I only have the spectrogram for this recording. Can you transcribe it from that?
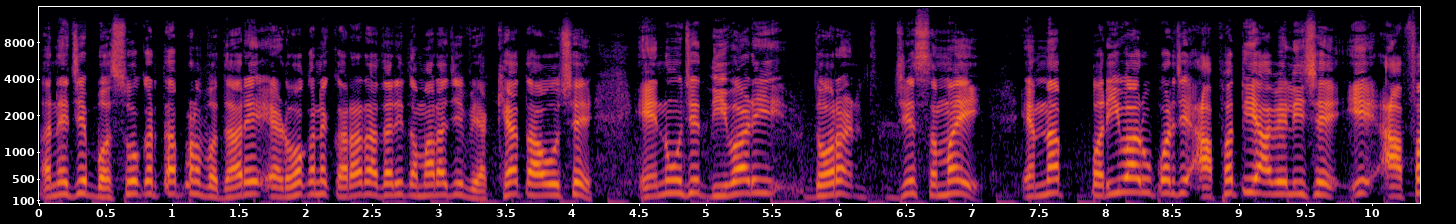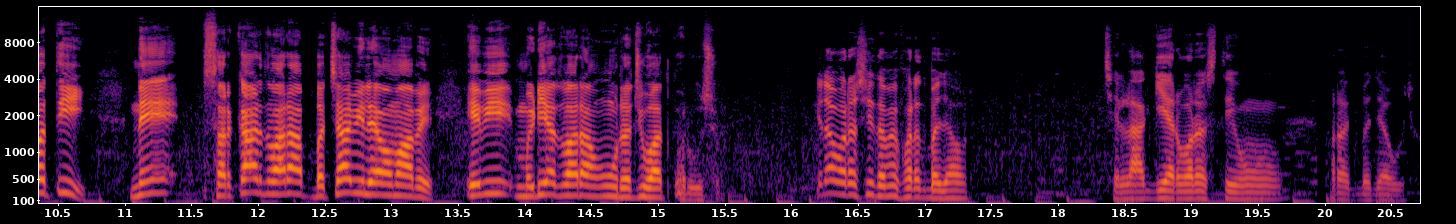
અને જે બસો કરતાં પણ વધારે એડવોક અને કરાર આધારિત અમારા જે વ્યાખ્યાતાઓ છે, એનું જે દિવાળી ધોરણ, જે સમયે એમના પરિવાર ઉપર જે આફતી આવેલી છે એ આફતીને સરકાર દ્વારા બચાવી લેવામાં આવે એવી મીડિયા દ્વારા હું રજૂઆત કરું છું. કેટલા વર્ષથી તમે ફરજ બજાવો છેલ્લા અગિયાર વર્ષથી હું ફરજ બજાવું છું.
